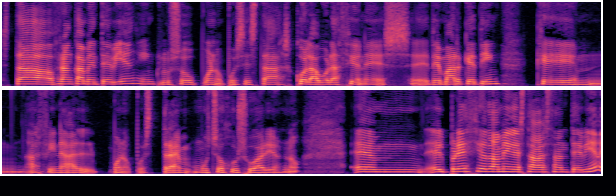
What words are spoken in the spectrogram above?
Está francamente bien, incluso, bueno, pues estas colaboraciones eh, de marketing que mm, al final, bueno, pues traen muchos usuarios, ¿no? Em, el precio también está bastante bien,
